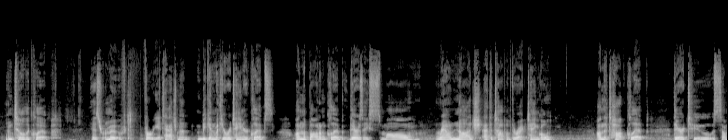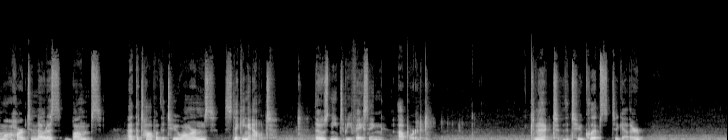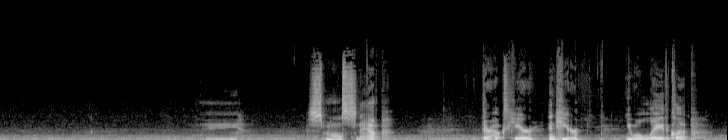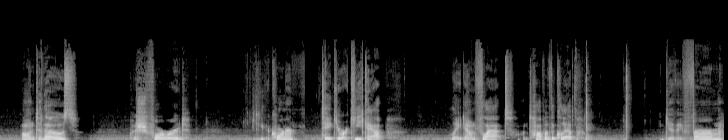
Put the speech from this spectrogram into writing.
until the clip is removed. For reattachment, begin with your retainer clips. On the bottom clip, there's a small round notch at the top of the rectangle. On the top clip, there are two somewhat hard to notice bumps at the top of the two arms sticking out. those need to be facing upward. Connect the two clips together. A small snap. There are hooks here and here. You will lay the clip onto those, push forward either corner, take your keycap, lay down flat on top of the clip, give a firm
